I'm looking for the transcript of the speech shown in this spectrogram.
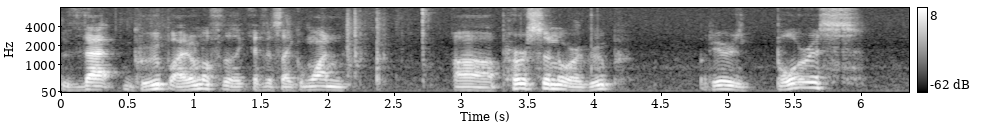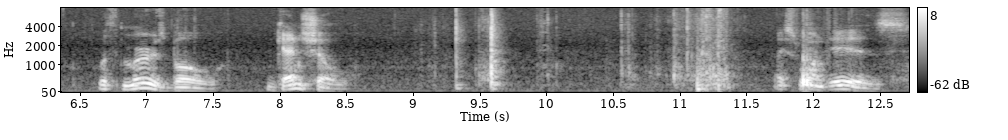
that group. I don't know if, like, if it's like one uh, person or a group. But here's Boris with Merzbow. Gensho. Next one is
